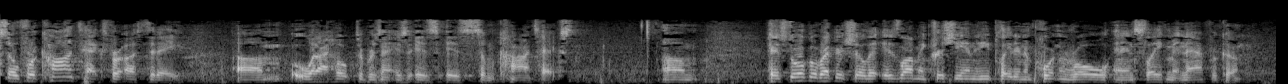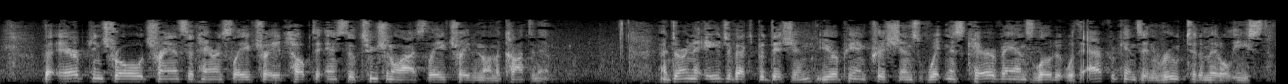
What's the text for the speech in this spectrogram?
So for context for us today, um, what I hope to present is, is, is some context. Um, historical records show that Islam and Christianity played an important role in enslavement in Africa. The Arab-controlled trans-Saharan slave trade helped to institutionalize slave trading on the continent. And during the age of expedition, European Christians witnessed caravans loaded with Africans en route to the Middle East.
